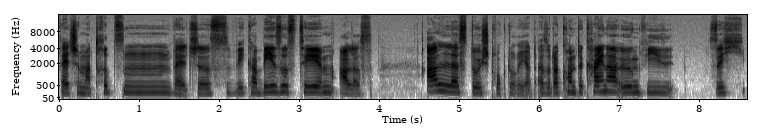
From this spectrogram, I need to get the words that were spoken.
welche Matrizen, welches WKB-System, alles alles durchstrukturiert. Also da konnte keiner irgendwie sich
